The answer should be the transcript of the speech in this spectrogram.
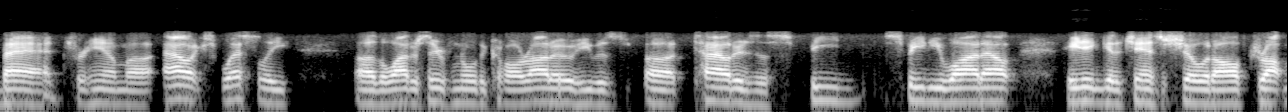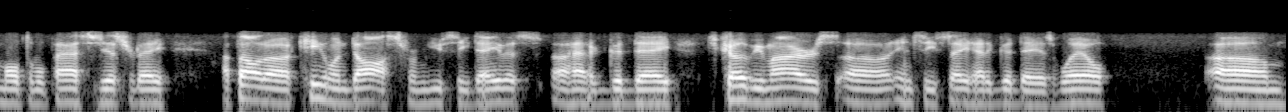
bad for him. Uh, Alex Wesley, uh, the wide receiver from Northern Colorado, he was uh, touted as a speed speedy wideout. He didn't get a chance to show it off. Dropped multiple passes yesterday. I thought uh, Keelan Doss from UC Davis uh, had a good day. Jakobi Meyers, uh, NC State, had a good day as well. Um,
